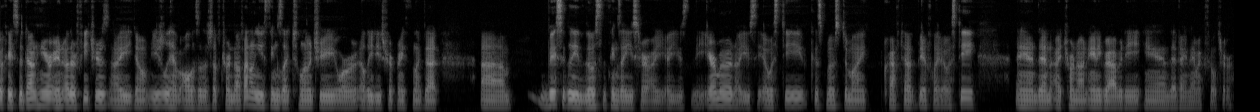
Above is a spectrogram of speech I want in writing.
Okay, so down here in other features, I don't usually have all this other stuff turned off. I don't use things like telemetry or LED strip or anything like that. Um, basically, those are the things I use here. I, I, use the air mode, I use the OSD, because most of my craft have Betaflight OSD, and then I turn on anti-gravity and the dynamic filter.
